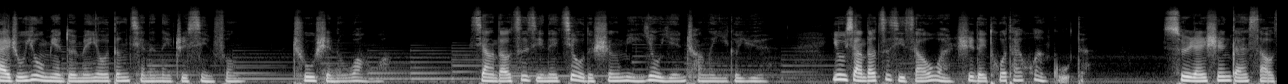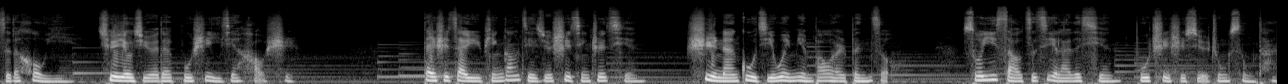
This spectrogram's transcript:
戴珠又面对煤油灯前的那只信封，出神的望望，想到自己那旧的生命又延长了一个月，又想到自己早晚是得脱胎换骨的，虽然深感嫂子的厚意，却又觉得不是一件好事。但是在与平刚解决事情之前，世难顾及为面包而奔走，所以嫂子寄来的钱不啻是雪中送炭，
